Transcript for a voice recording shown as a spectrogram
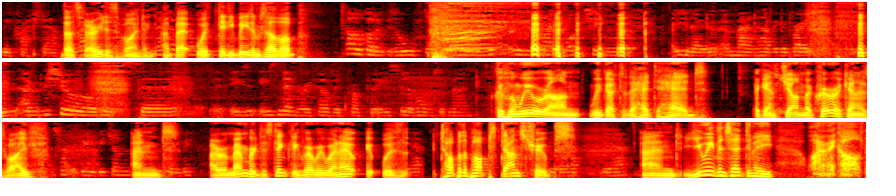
we crashed out. That's very disappointing. I bet. Did he beat himself up? Oh god, it was awful. it was like watching, you know, a man having a breakdown. I'm sure he's, uh, he's he's never recovered properly. He's still a haunted man. Because when we were on, we got to the head to head against John McCririck and his wife. And I remember distinctly where we went out. It was Top of the Pops dance troupes. And you even said to me, What are they called?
